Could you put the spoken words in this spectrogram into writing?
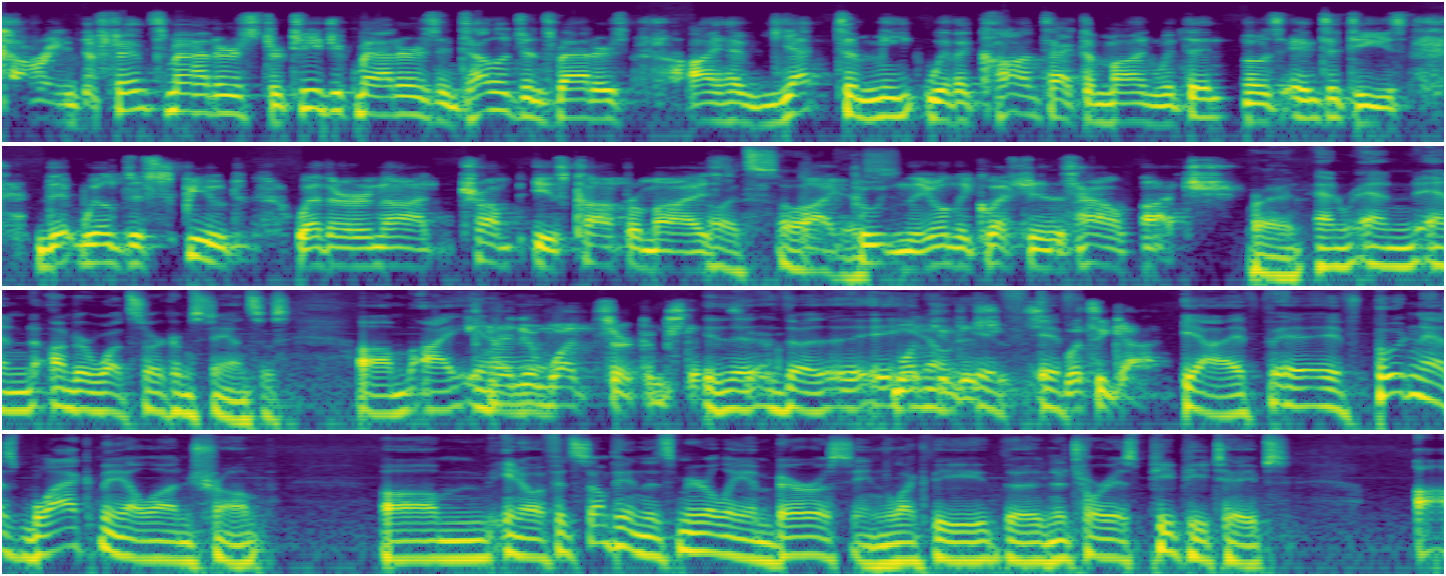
covering defense matters, strategic matters, intelligence matters. I have yet to meet with a contact of mine within those entities that will dispute whether or not Trump is compromised oh, so by obvious. Putin. The only question is how much. Right, and and and under what circumstances? Um, I you know, and in the, what circumstances? The, the, what know, conditions? If, if, What's he got? Yeah, if if Putin has blackmail on Trump. Um, you know, if it's something that's merely embarrassing, like the, the notorious PP tapes, uh,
